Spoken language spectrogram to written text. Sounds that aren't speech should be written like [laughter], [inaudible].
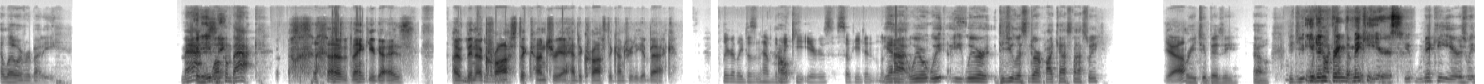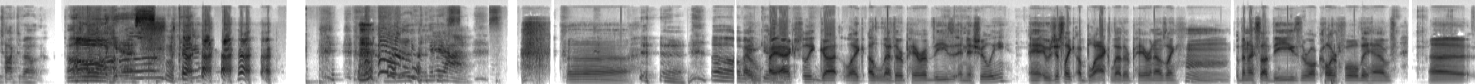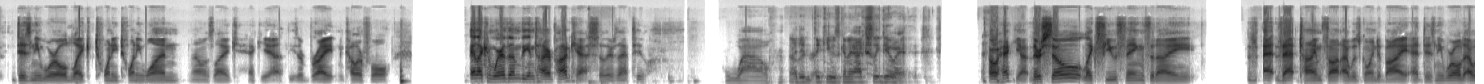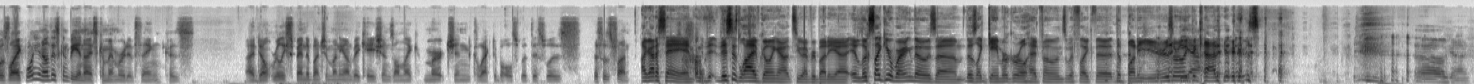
Hello, everybody. Matt, welcome back. [laughs] Thank you, guys. I've been across the country. I had to cross the country to get back. Clearly doesn't have the How- Mickey ears, so he didn't. Listen Yeah, to we were we we were. Did you listen to our podcast last week? Yeah. Were you too busy? Oh, did you? You didn't bring the Mickey ears. Mickey ears. We talked about. Oh, oh yes. Oh, [laughs] oh yeah. [laughs] Uh, [laughs] oh my I, goodness. I actually got like a leather pair of these initially, and it was just like a black leather pair, and I was like, hmm. But then I saw these; they're all colorful. They have uh, Disney World like 2021, and I was like, heck yeah, these are bright and colorful, and I can wear them the entire podcast. So there's that too. Wow. I didn't think he was going to actually do it. Oh heck yeah! There's so like few things that I at that time thought I was going to buy at Disney World. I was like, well, you know, this can be a nice commemorative thing because I don't really spend a bunch of money on vacations on like merch and collectibles, but this was this was fun. I gotta say, [laughs] and th- this is live going out to everybody. Uh, it looks like you're wearing those um those like gamer girl headphones with like the the bunny ears or like [laughs] Yeah. the cat ears. [laughs] Oh god.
